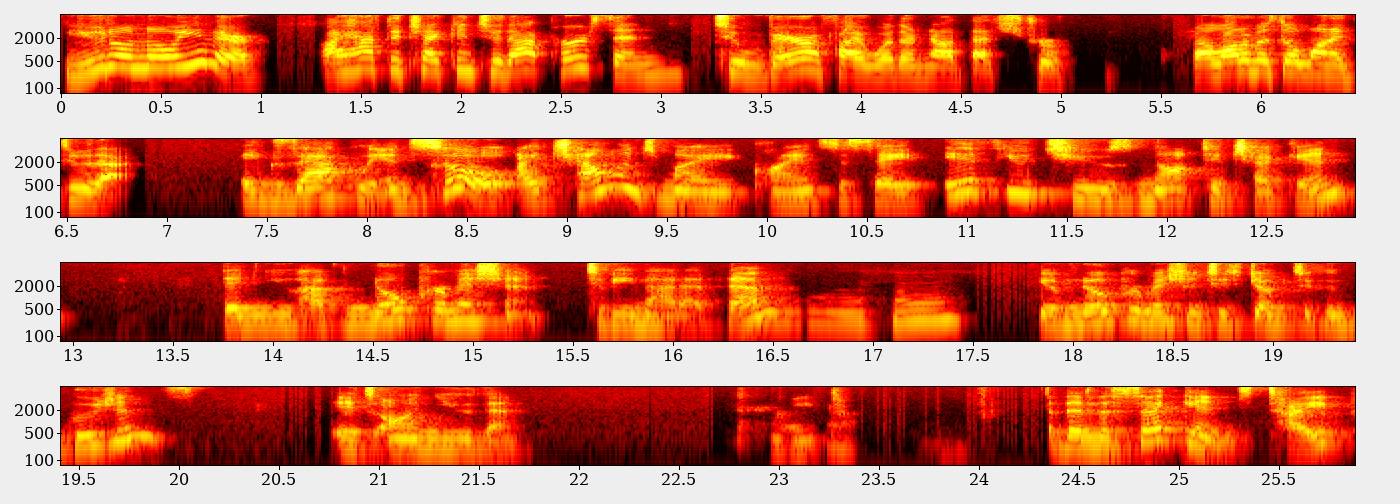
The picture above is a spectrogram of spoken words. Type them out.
You don't know either. I have to check into that person to verify whether or not that's true. But a lot of us don't want to do that. Exactly. And so I challenge my clients to say if you choose not to check in, then you have no permission to be mad at them. Mm-hmm. You have no permission to jump to conclusions. It's on you then. Right. Then the second type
